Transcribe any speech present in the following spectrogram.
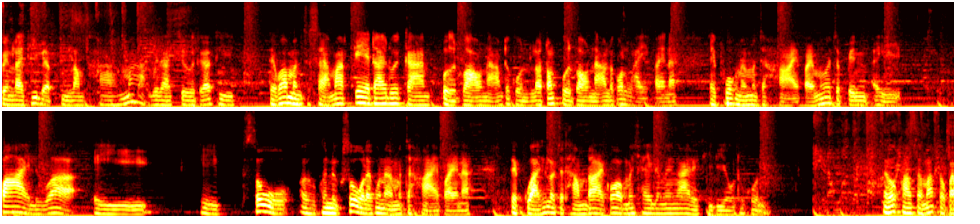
เป็นอะไรที่แบบผมรำคาญมากเวลาเจอแต่ละที แต่ว่ามันจะสามารถแก้ได้ด้วยการเปิดวาล์วน้ำทุกคน เราต้องเปิดวาล์วน้ำแล้วก็ไหลไปนะไอ้พวกนั้นมันจะหายไปไม่ว่าจะเป็นไอ้ป้ายหรือว่าไอ้ไอ้โซ่เออผนึกโซ่อะไรพวกนั้นมันจะหายไปนะ แต่กว่าที่เราจะทำได้ก็ไม่ใช่เรื่องง่าย ๆ เลยทีเดียวทุกคนแล้วก็ความสามารถต่อไป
